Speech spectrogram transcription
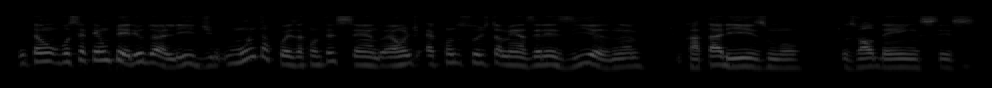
Então, você tem um período ali de muita coisa acontecendo. É, onde, é quando surge também as heresias, né? O catarismo, os valdenses,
